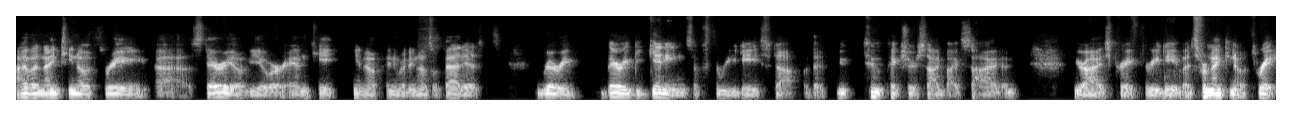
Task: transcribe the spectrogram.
I have a 1903 uh, stereo viewer antique. You know, if anybody knows what that is, it's very, very beginnings of 3D stuff with the two pictures side by side. And your eyes create 3D, but it's from 1903.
